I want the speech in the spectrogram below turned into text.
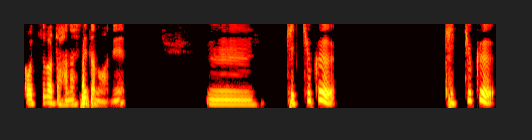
こう、妻と話してたのはね、うーん、結局、結局、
